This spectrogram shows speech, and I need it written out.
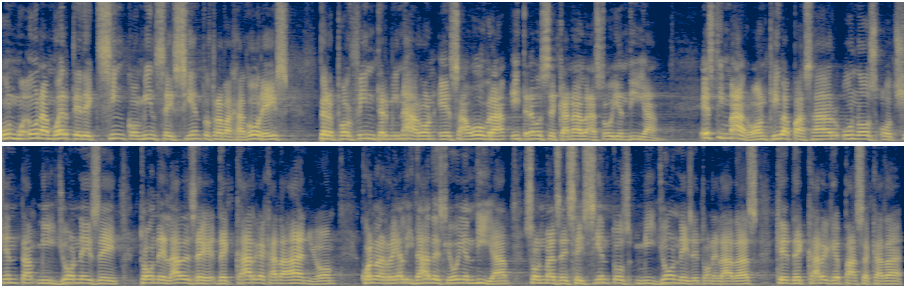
una muerte de 5.600 trabajadores, pero por fin terminaron esa obra y tenemos ese canal hasta hoy en día. Estimaron que iba a pasar unos 80 millones de toneladas de, carga cada año, cuando la realidad es que hoy en día son más de 600 millones de toneladas que de carga que pasa cada,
